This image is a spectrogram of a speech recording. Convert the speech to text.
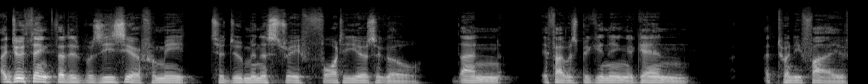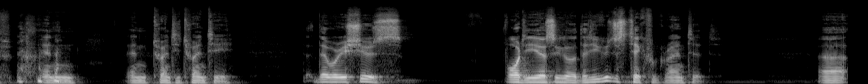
I do think that it was easier for me to do ministry 40 years ago than if I was beginning again at 25 in in 2020. There were issues 40 years ago that you could just take for granted. Uh,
